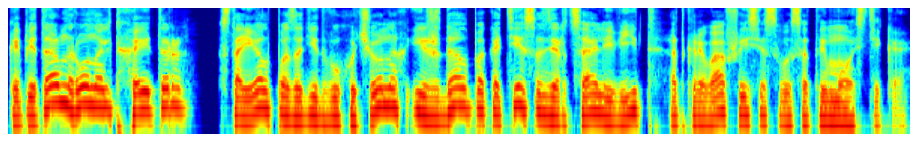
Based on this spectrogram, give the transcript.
Капитан Рональд Хейтер стоял позади двух ученых и ждал, пока те созерцали вид, открывавшийся с высоты мостика.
